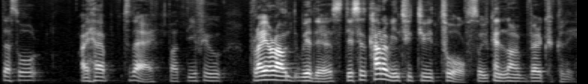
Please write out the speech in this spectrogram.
that's all I have today. But if you play around with this, this is kind of intuitive tool, so you can learn very quickly.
